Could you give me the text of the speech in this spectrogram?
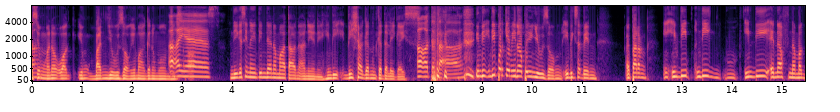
Tapos yung ano, wag, yung Ban Yuzong, yung mga ganung moments. Ah, yes. Hindi kasi naintindihan ng mga tao na ano yun eh. Hindi, hindi siya ganun kadali, guys. Oo, totoo. hindi hindi porke inopen yung Yuzong, ibig sabihin ay parang hindi hindi hindi enough na mag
